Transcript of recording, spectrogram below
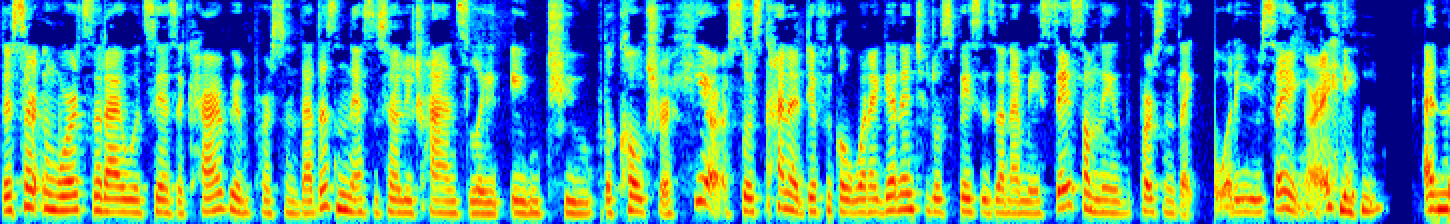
There's certain words that I would say as a Caribbean person that doesn't necessarily translate into the culture here. So it's kind of difficult when I get into those spaces and I may say something, the person's like, what are you saying? Right. Mm-hmm. And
